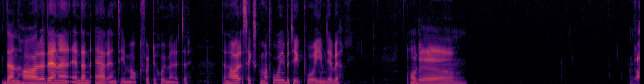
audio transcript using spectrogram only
Den, har, den, är, den är en timme och 47 minuter. Den har 6,2 i betyg på IMDB. Ja, Mm. det. Ja,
